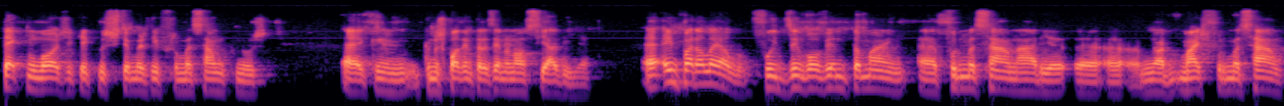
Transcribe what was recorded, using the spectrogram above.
tecnológica e que os sistemas de informação que nos que, que, nos podem trazer no nosso dia a dia. Eh, em paralelo, fui desenvolvendo também a formação na área, eh, melhor, mais formação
